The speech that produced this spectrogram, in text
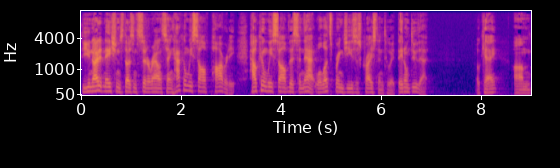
The United Nations doesn't sit around saying, How can we solve poverty? How can we solve this and that? Well, let's bring Jesus Christ into it. They don't do that. Okay? Um,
